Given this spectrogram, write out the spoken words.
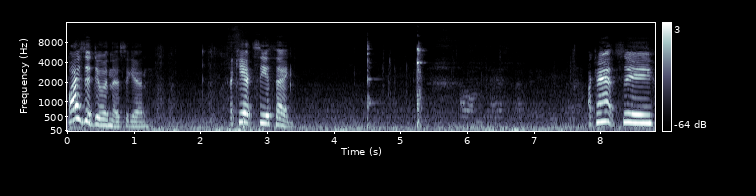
Why is it doing this again? I can't see a thing. I can't see.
